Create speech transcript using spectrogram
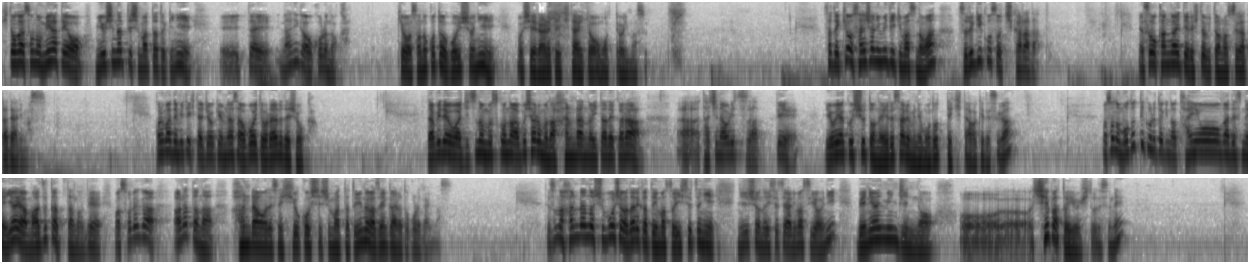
人がその目当てを見失ってしまった時に、一体何が起こるのか。今日はそのことをご一緒に教えられていきたいと思っております。さて今日最初に見ていきますのは、剣こそ力だ。そう考えている人々の姿であります。これまで見てきた状況皆さん覚えておられるでしょうか？ダビデオは実の息子のアブシャロムの反乱の痛手から立ち直りつつあって、ようやく首都のエルサレムに戻ってきたわけですが、まその戻ってくる時の対応がですね、ややまずかったので、まそれが新たな反乱をですね、引き起こしてしまったというのが前回のところであります。でその反乱の首謀者は誰かと言いますと、一節に、20章の一節にありますように、ベニヤミン人のシェバという人ですね。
